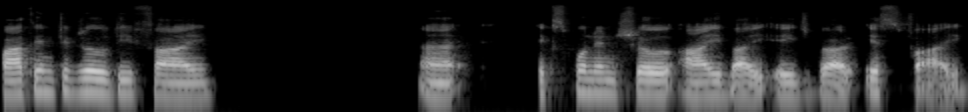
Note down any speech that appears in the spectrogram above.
path integral d phi uh, exponential i by h bar s phi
